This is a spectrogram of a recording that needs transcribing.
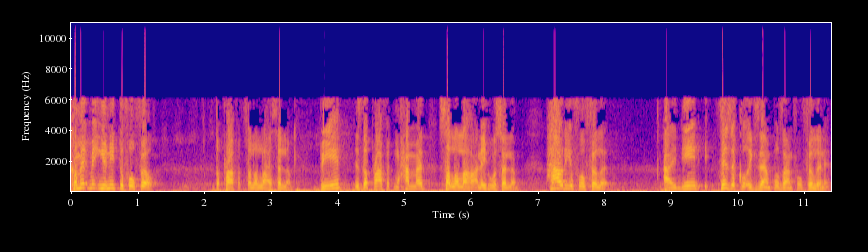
commitment you need to fulfill? The Prophet sallallahu alaihi wasallam. B is the Prophet Muhammad sallallahu alaihi wasallam. How do you fulfill it? I need physical examples on fulfilling it.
